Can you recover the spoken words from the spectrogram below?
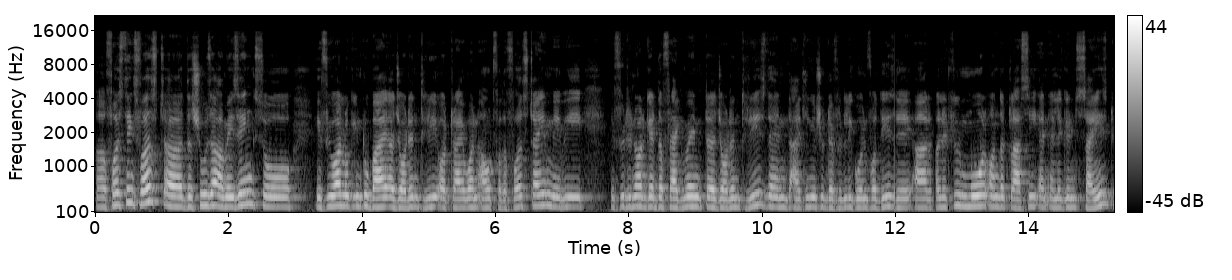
Uh, first things first, uh, the shoes are amazing. So if you are looking to buy a Jordan 3 or try one out for the first time, maybe if you did not get the fragment uh, Jordan 3s then I think you should definitely go in for these. They are a little more on the classy and elegant sized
